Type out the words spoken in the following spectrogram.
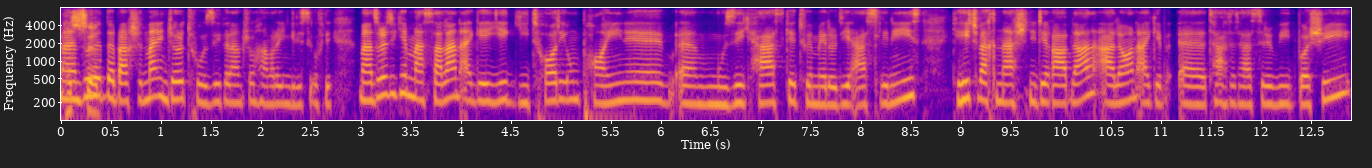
منظورت ببخشید من اینجا رو توضیح بدم چون همراه انگلیسی گفتی. منظورت اینه که مثلا اگه یه گیتاری اون پایین موزیک هست که توی ملودی اصلی نیست که هیچ وقت نشنیدی قبلا الان اگه تحت تاثیر وید باشی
